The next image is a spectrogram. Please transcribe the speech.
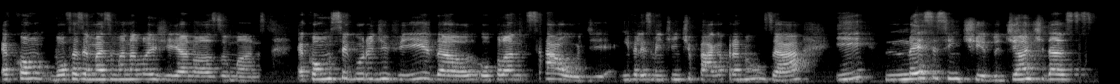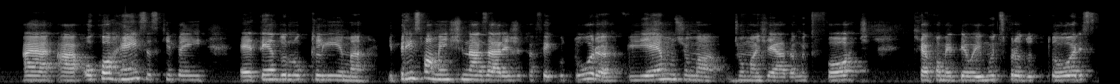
É como, vou fazer mais uma analogia a nós humanos, é como seguro de vida, o plano de saúde. Infelizmente a gente paga para não usar e nesse sentido, diante das a, a ocorrências que vem é, tendo no clima e principalmente nas áreas de cafeicultura, viemos de uma de uma geada muito forte que acometeu aí muitos produtores,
